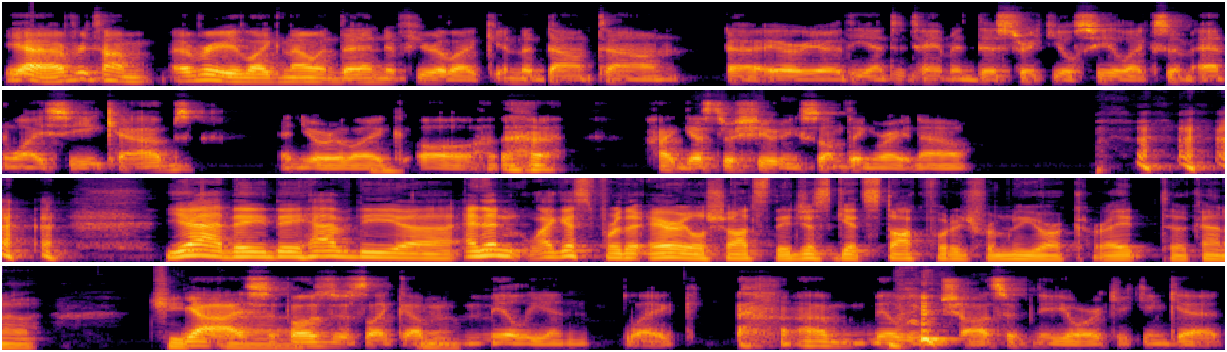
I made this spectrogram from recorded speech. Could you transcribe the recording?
Yeah, every time, every like now and then, if you're like in the downtown uh, area, the entertainment district, you'll see like some NYC cabs, and you're like, oh, I guess they're shooting something right now. yeah, they they have the uh, and then I guess for the aerial shots they just get stock footage from New York, right? To kind of cheap. Yeah, I uh, suppose there's like a yeah. million like a million shots of New York you can get.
